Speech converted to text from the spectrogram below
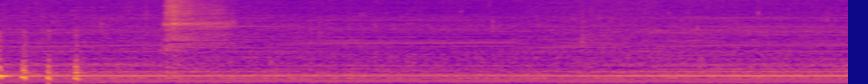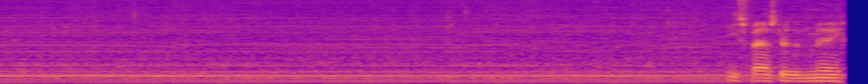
He's faster than me.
